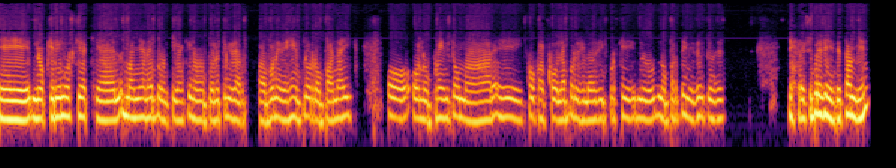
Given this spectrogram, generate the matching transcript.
Eh, no queremos que aquí mañana de pronto digan que no pueden utilizar, para poner ejemplo, ropa Nike o, no pueden tomar eh, Coca-Cola, por decirlo así, porque no, no pertenece. Entonces, dejar ese presidente también.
